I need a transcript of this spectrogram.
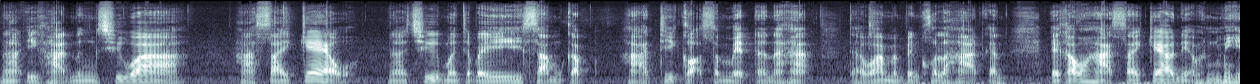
นะอีกหาดหนึ่งชื่อว่าหาดทรายแก้วนะชื่อมันจะไปซ้ำกับาดที่เกาะเสม็ดนะฮะ แต่ว่ามันเป็นคนละหาดกันไอ้คำว่าหาดทรายแก้วเนี่ยมันมี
